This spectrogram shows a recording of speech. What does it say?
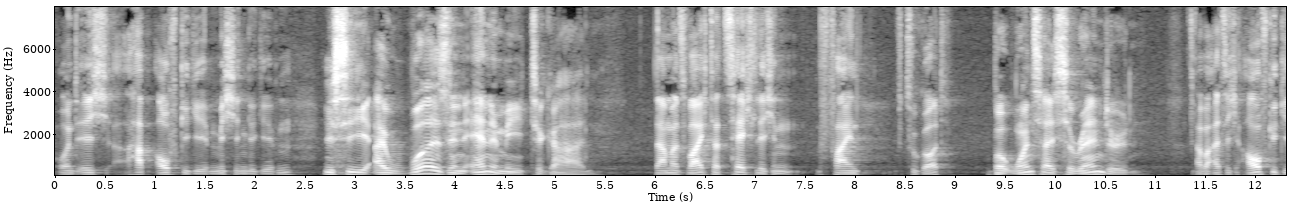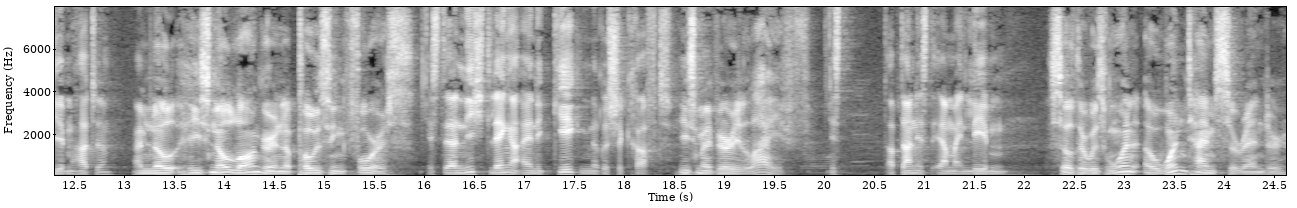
Und ich habe aufgegeben, mich hingegeben. You see, I was an enemy to God. Damals war ich tatsächlich ein Feind zu Gott, But once I surrendered, aber als ich aufgegeben hatte, I'm no, he's no longer an opposing force. ist er nicht länger eine gegnerische Kraft. He's my very life. Ist, ab dann ist er mein Leben. So there was one, a one time surrender,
